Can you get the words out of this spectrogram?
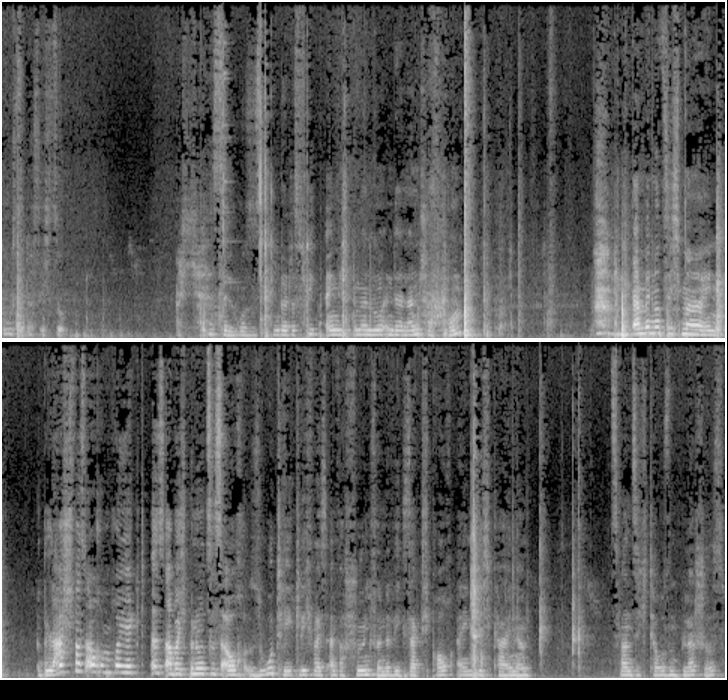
Ich wusste, dass ich so... Ich hasse loses Puder. Das fliegt eigentlich immer nur in der Landschaft rum. Dann benutze ich mein Blush, was auch im Projekt ist. Aber ich benutze es auch so täglich, weil ich es einfach schön finde. Wie gesagt, ich brauche eigentlich keine 20.000 Blushes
